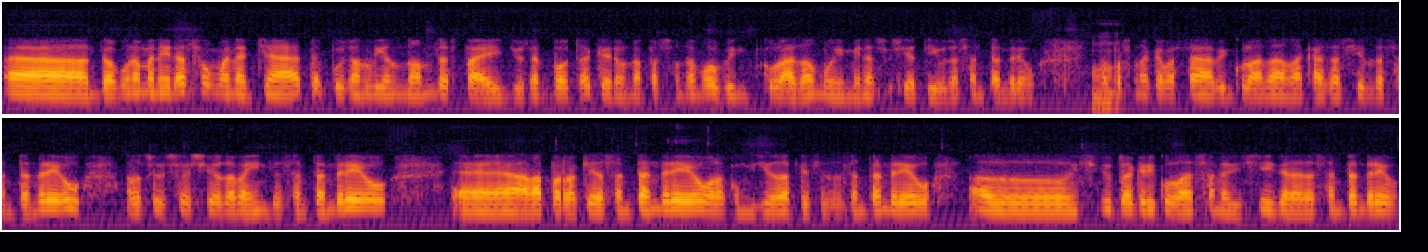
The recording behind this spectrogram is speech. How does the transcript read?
eh, d'alguna manera s'ha homenatjat posant-li el nom d'espai Josep Bota, que era una persona molt vinculada al moviment associatiu de Sant Andreu. Una Mm. persona que va estar vinculada a la Casa Sil de Sant Andreu, a l'Associació de Veïns de Sant Andreu, eh, a la parròquia de Sant Andreu, a la Comissió de Festes de Sant Andreu, a l'Institut Agrícola de Sant Isidre de Sant Andreu,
